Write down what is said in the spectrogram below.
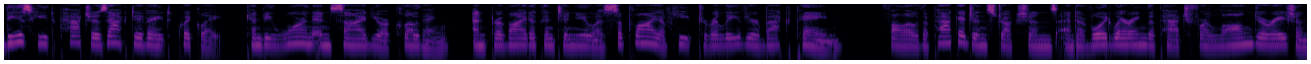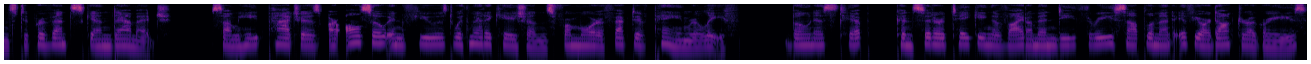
These heat patches activate quickly, can be worn inside your clothing, and provide a continuous supply of heat to relieve your back pain. Follow the package instructions and avoid wearing the patch for long durations to prevent skin damage. Some heat patches are also infused with medications for more effective pain relief. Bonus tip Consider taking a vitamin D3 supplement if your doctor agrees.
